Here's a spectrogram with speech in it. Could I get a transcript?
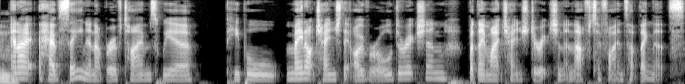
Mm. And I have seen a number of times where people may not change their overall direction, but they might change direction enough to find something that's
